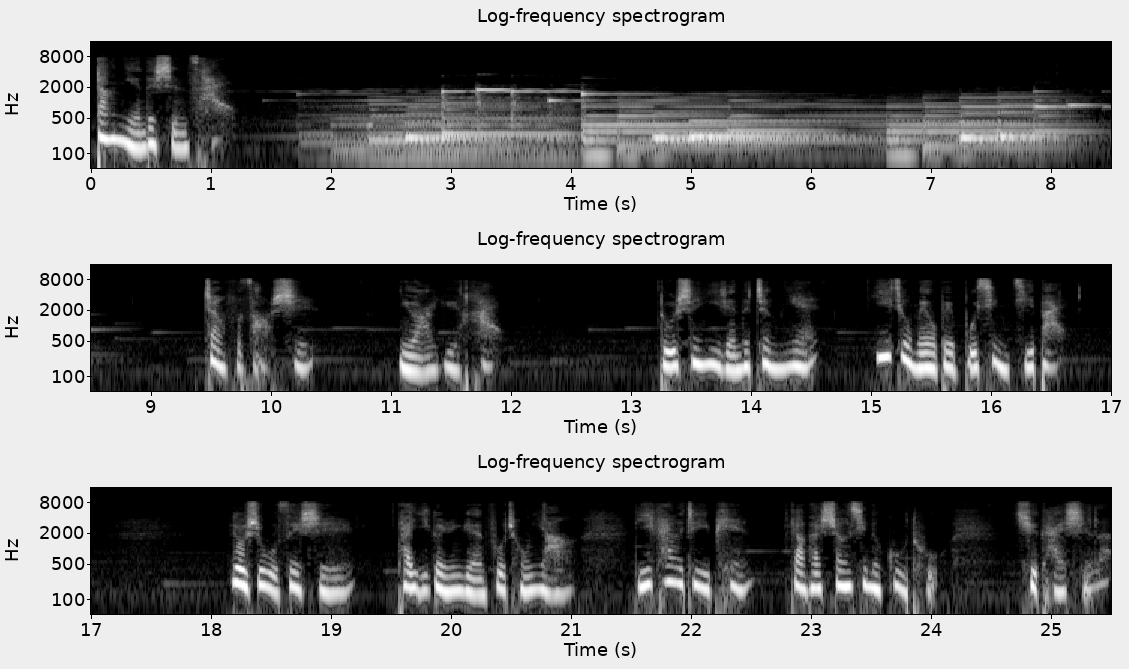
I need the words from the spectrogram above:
当年的神采。丈夫早逝，女儿遇害。独身一人的正念，依旧没有被不幸击败。六十五岁时，她一个人远赴重洋，离开了这一片让她伤心的故土，去开始了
